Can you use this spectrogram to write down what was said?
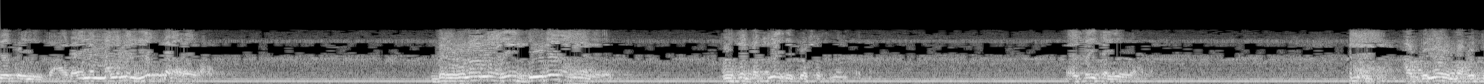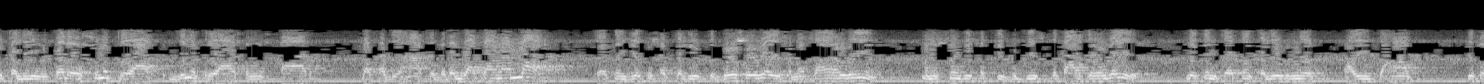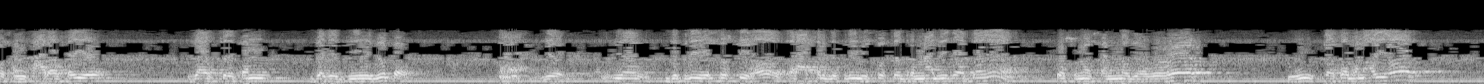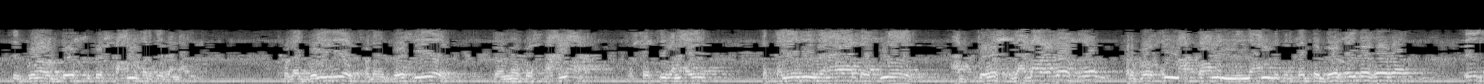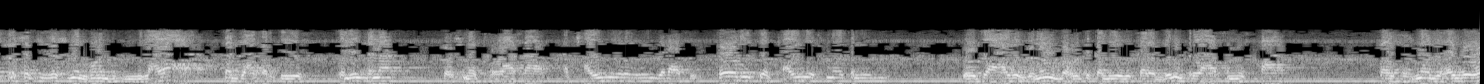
ये कोई नहीं चाहेगा। इन्हें मल में लिप्त रहेगा। दुर्गुणों में ही दूरे रहेंगे। उनसे बचने की कोशिश नहीं करना ऐसे ही कलियुग अब दिनों बहुत कलियुग कर, सुन प्रयास दिन प्रयास निस्तार बस अब यहाँ से बदल जाता है मामला। कहते हैं जो तो सब कलियुग के दोष हो गए समस्याएँ हो गई मनुष्यों की सबकी बुद्धि इस प्रकार से हो गई। लेकिन कहते हैं कलियुग में भाई जहाँ तो संसार ऐसे ही हो जब चेतन जब जीवित ये जितनी विशिष्टि है सरासर जितनी विशिष्टि ब्रह्मा जी कहते हैं उसमें सब जो वो हम्म, कैसे बनाई है? कि गुण और दोष को शान करके बनाई। थोड़ा गुण लिए थोड़े दोष लिए दोनों को शाना तो सृष्टि बनाई तो कलियुग भी बनाया तो उसमें अब दोष ज़्यादा हो होगा उसमें। प्रपोर्शन मात्रा में निन्यानवे प्रतिशत तो दोष ही दोष होगा एक प्रतिशत उसमें गुण मिलाया, तब जाकर के कलियुग बना। तो उसमें थोड़ा सा अच्छाई भी रही जरा सी। थोड़ी सी अच्छाई भी उसमें कलयुग में। तो क्या है कि गुण बहुत कलयुग कर दिन प्रयास निष्ठा तो उसमें जो है वो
